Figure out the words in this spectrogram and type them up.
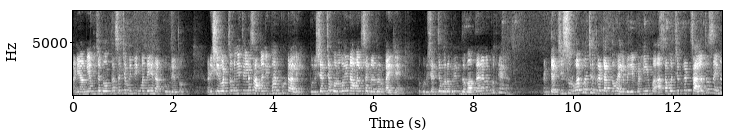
आणि आम्ही आमच्या दोन तासाच्या मिटिंगमध्ये हे दाखवून देतो. आणि शेवटचं म्हणजे तिला सामाजिक भान कुठं आले? पुरुषांच्या बरोबरीनं आम्हाला सगळं जर पाहिजे तर पुरुषांच्या बरोबरीने जबाबदाऱ्या नको द्या ना. आणि त्याची सुरुवात बचत गटातनं व्हायला पाहिजे. पण हे असा बचत गट चालतच नाही ना.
